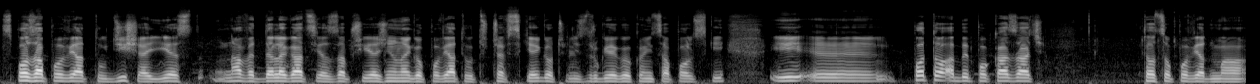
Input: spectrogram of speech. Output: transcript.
spoza powiatu. Dzisiaj jest nawet delegacja z zaprzyjaźnionego powiatu tczewskiego, czyli z drugiego końca Polski i e, po to, aby pokazać to, co powiat ma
